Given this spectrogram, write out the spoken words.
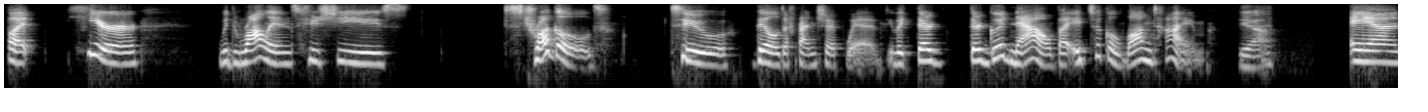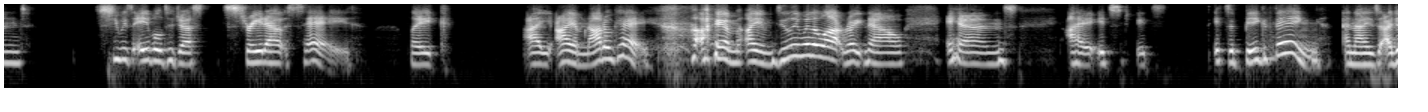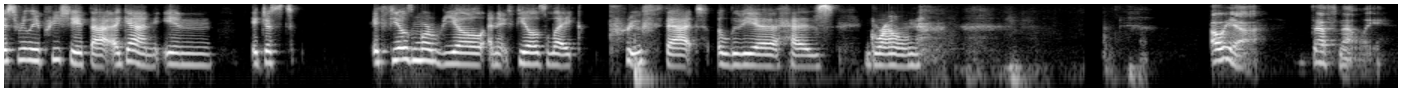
But here with Rollins who she's struggled to build a friendship with. Like they're they're good now, but it took a long time. Yeah. And she was able to just straight out say like i i am not okay. I am i am dealing with a lot right now. And i it's it's it's a big thing. And i i just really appreciate that. Again in it just it feels more real and it feels like proof that olivia has grown. Oh yeah. Definitely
